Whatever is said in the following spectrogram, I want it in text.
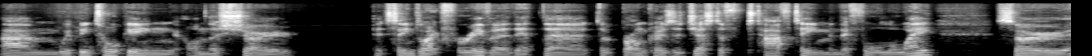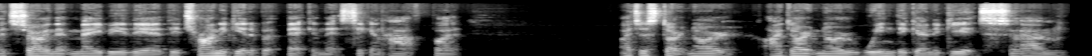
Um, we've been talking on this show. It seems like forever that the the Broncos are just a first half team and they fall away. So it's showing that maybe they're they're trying to get a bit back in that second half, but I just don't know. I don't know when they're going to get um,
